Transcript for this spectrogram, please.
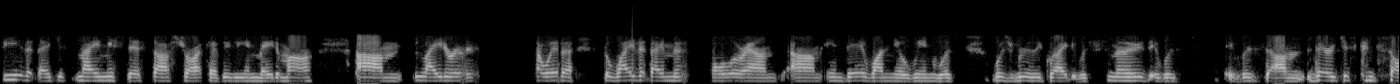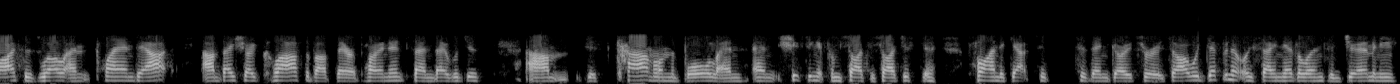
fear that they just may miss their star striker, Vivianne Miedema, um, later. However, the way that they moved all around um, in their one 0 win was was really great. It was smooth. It was it was um, very just concise as well and planned out. Um, they showed class above their opponents, and they were just um, just calm on the ball and, and shifting it from side to side just to find a gap to, to then go through. So I would definitely say Netherlands and Germany,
